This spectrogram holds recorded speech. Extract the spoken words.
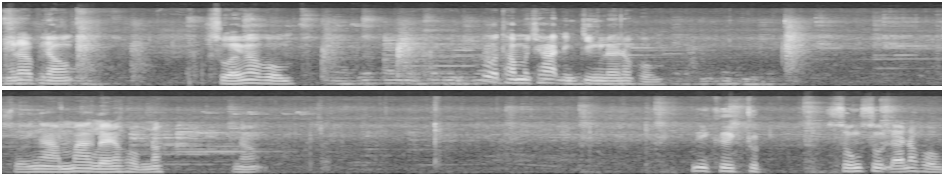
นี่นะพี่น้องสวยไหมครับผมโอ้ธรรมชาติจริง ๆ เลยนะผม สวยงามมากเลยนะผมเนาะน้องนี่คือจุดสูงสุดแล้วนะผม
